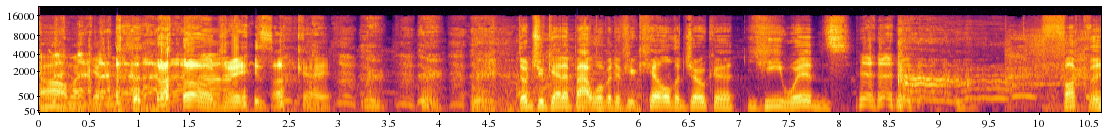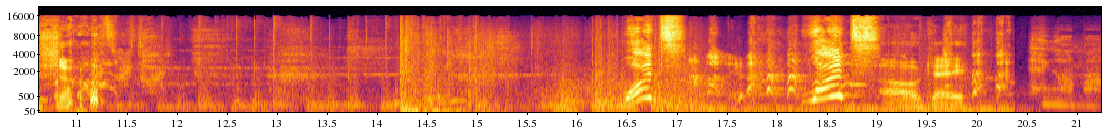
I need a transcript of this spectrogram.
Oh my goodness. oh jeez, okay. Don't you get it, Batwoman? If you kill the Joker, he wins. Fuck this show. What? What? Okay. Hang on, Mom.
